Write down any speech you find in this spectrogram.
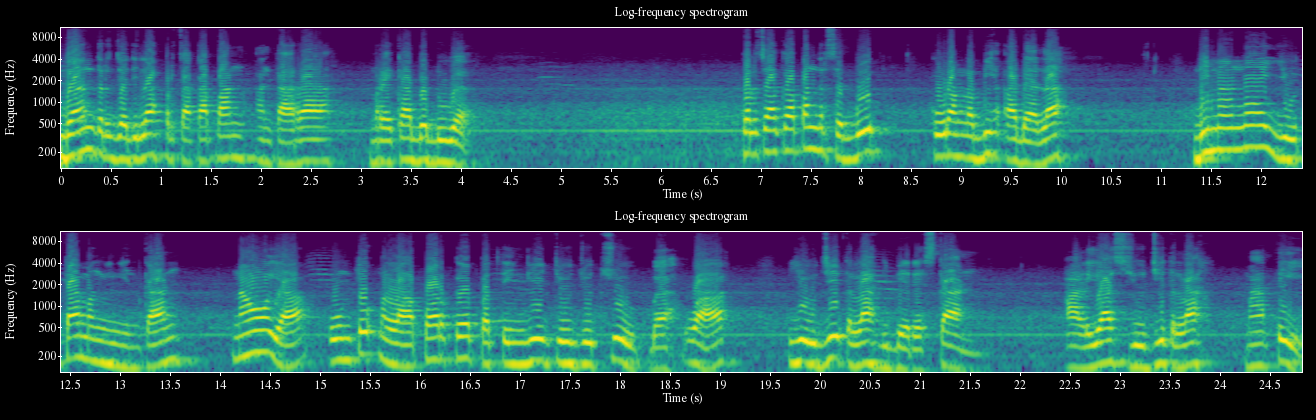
Dan terjadilah percakapan antara mereka berdua. Percakapan tersebut kurang lebih adalah di mana Yuta menginginkan Naoya untuk melapor ke petinggi Jujutsu bahwa Yuji telah dibereskan alias Yuji telah mati.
